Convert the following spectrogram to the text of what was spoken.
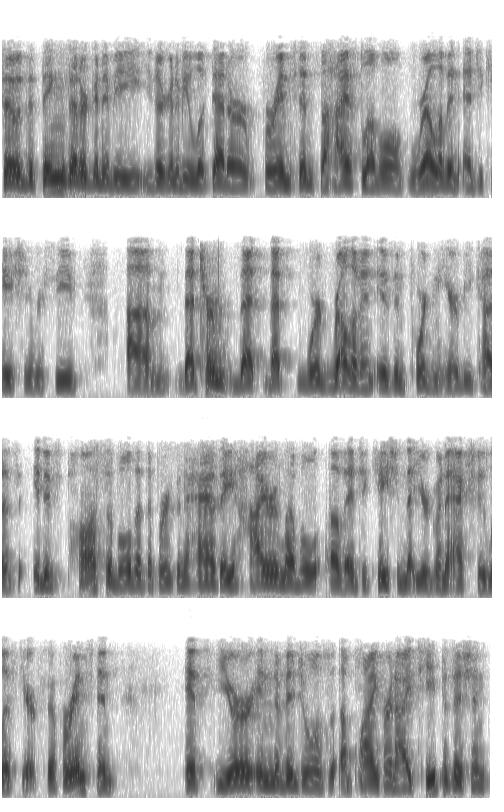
so the things that are going to be they're going to be looked at are, for instance, the highest level of relevant education received Um, that term, that, that word relevant is important here because it is possible that the person has a higher level of education that you're going to actually list here. So for instance, if your individual is applying for an IT position,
